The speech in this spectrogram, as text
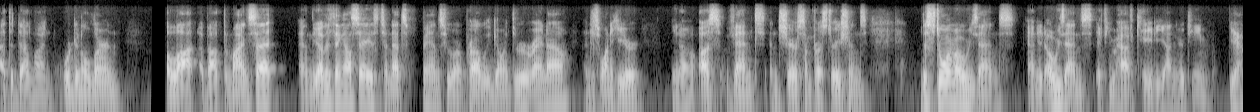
at the deadline. We're going to learn a lot about the mindset. And the other thing I'll say is to Nets fans who are probably going through it right now and just want to hear, you know, us vent and share some frustrations. The storm always ends, and it always ends if you have KD on your team. Yeah.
